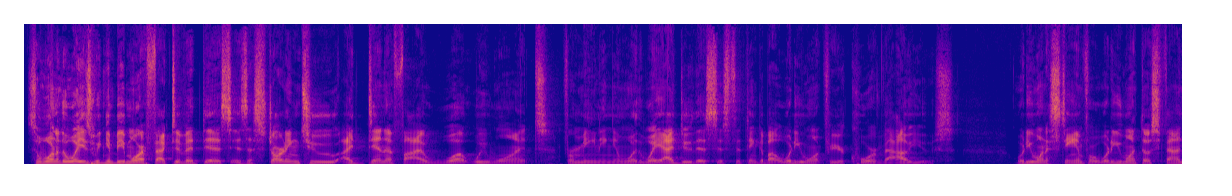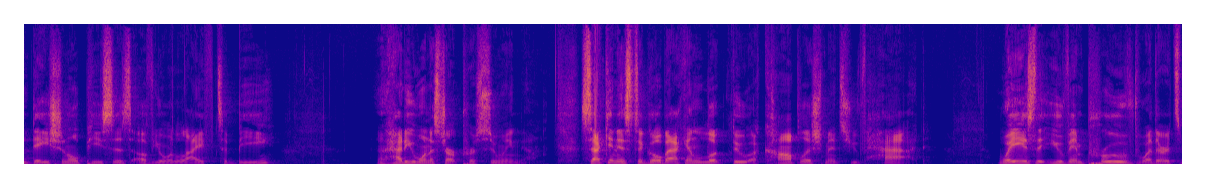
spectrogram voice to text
So, one of the ways we can be more effective at this is starting to identify what we want for meaning. And the way I do this is to think about what do you want for your core values? What do you want to stand for? What do you want those foundational pieces of your life to be? And how do you want to start pursuing them? Second is to go back and look through accomplishments you've had, ways that you've improved, whether it's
